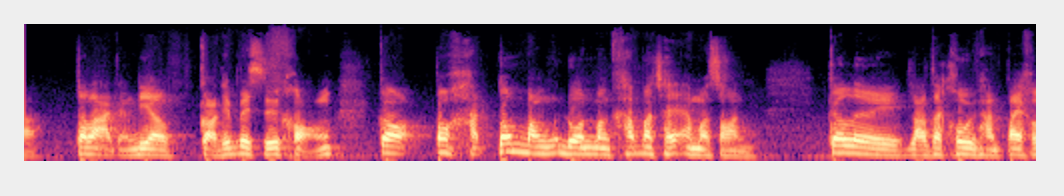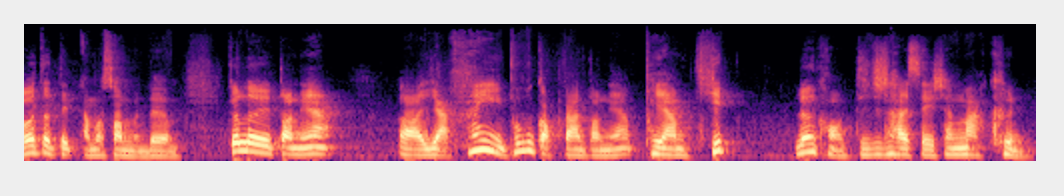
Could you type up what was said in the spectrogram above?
าตลาดอย่างเดียว ก่อนที่ไปซื้อของก็ต้องหัดต้องบังโดนบังคับมาใช้ Amazon ก็เลยหลังจากโควิดผ่านไปเขาก็จะติด Amazon เหมือนเดิม ก็เลยตอนเนี้ยอ่าอยากให้ผู้ประกอบการตอนเนี้ยพยายามคิดเรื่องของ digitalization มากขึ้นอ่า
